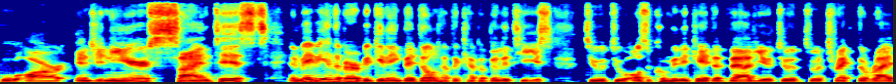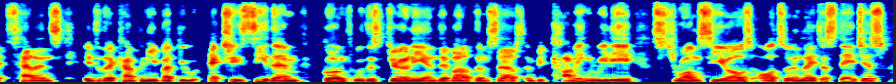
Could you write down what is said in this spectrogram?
who are engineers, scientists, and maybe in the very beginning they don't have the capabilities to, to also communicate that value, to, to attract the right talents into the company, but you actually see them going through this journey and develop themselves and becoming really strong CEOs also in later stages?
